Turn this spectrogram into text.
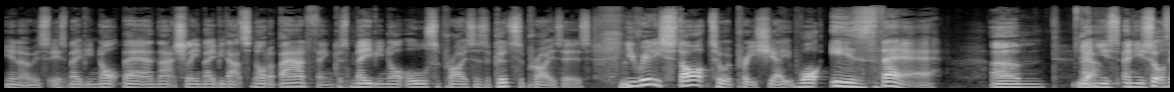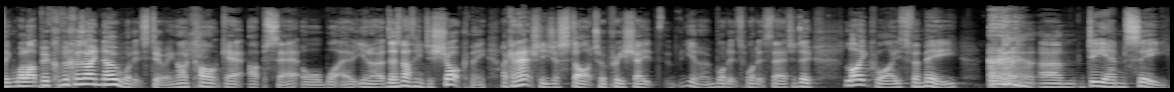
you know is, is maybe not there, and actually maybe that's not a bad thing because maybe not all surprises are good surprises. Hmm. you really start to appreciate what is there. Um, Yeah. and you and you sort of think, well, I- because because I know what it's doing, I can't get upset or whatever. You know, there's nothing to shock me. I can actually just start to appreciate, you know, what it's what it's there to do. Likewise, for me, um, DMC,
